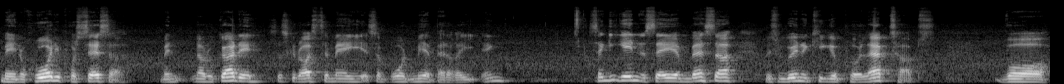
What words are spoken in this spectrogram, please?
med en hurtig processor. Men når du gør det, så skal du også tage med i, at så bruger du mere batteri. Ikke? Så gik jeg ind og sagde, jamen hvad så, hvis vi går ind og kigger på laptops, hvor,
